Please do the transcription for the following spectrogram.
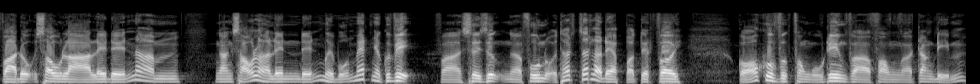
và độ sâu là lên đến um, ngang 6 là lên đến 14 mét nha quý vị và xây dựng à, full nội thất rất là đẹp và tuyệt vời. Có khu vực phòng ngủ riêng và phòng à, trang điểm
